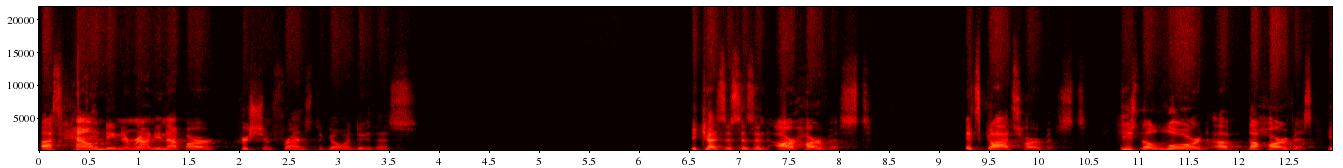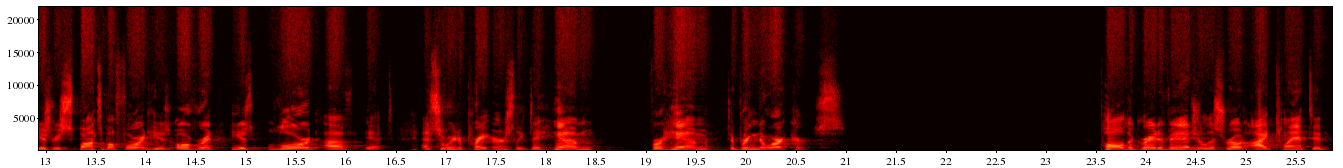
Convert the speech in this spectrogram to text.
us hounding and rounding up our Christian friends to go and do this. Because this isn't our harvest, it's God's harvest. He's the Lord of the harvest. He is responsible for it, He is over it, He is Lord of it. And so we're to pray earnestly to Him for Him to bring the workers. Paul, the great evangelist, wrote, I planted,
